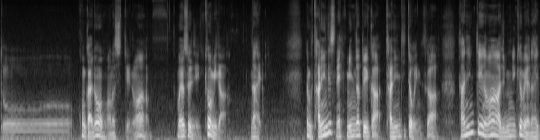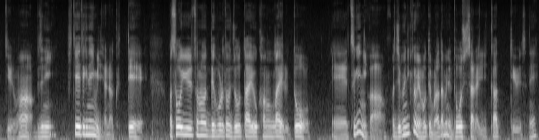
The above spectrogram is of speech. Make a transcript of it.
と今回の話っていうのは、まあ、要するに興味がない。でも他人ですね。みんなというか他人って言った方がいいんですが他人っていうのは自分に興味がないっていうのは別に否定的な意味ではなくて、まあ、そういうそのデフォルトの状態を考えると、えー、次には自分に興味を持ってもらうためにどうしたらいいかっていうですね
